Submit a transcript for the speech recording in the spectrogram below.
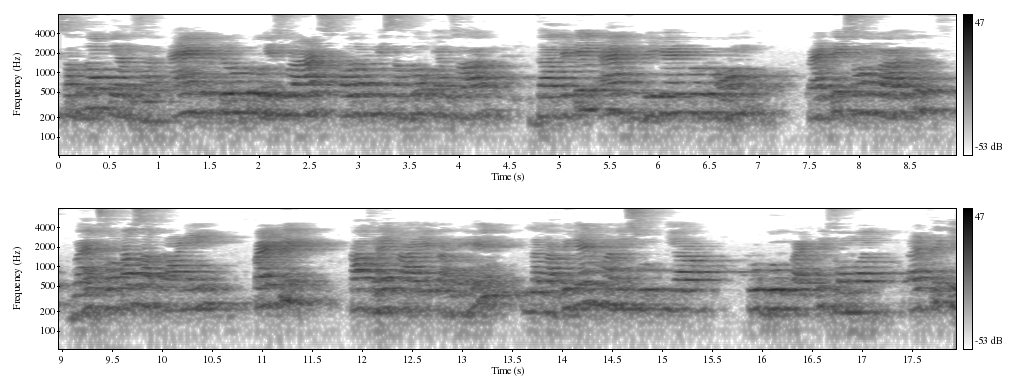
शब्दों के अनुसार and true to his words और अपने शब्दों के अनुसार the little elf begin to do home Patrick's homework वह छोटा सा प्राणी, पैट्रिक का गृह कार्य करने लगा बिगेन माने शुरू किया to do Patrick's homework Patrick के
